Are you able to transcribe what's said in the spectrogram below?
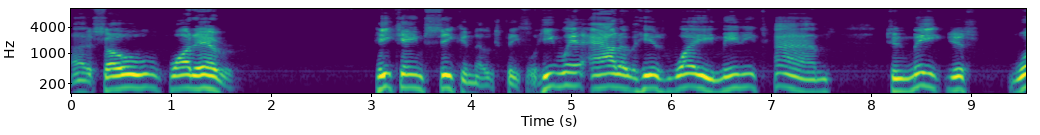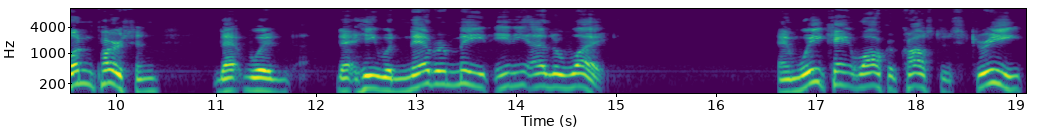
uh, soul, whatever. He came seeking those people. He went out of his way many times to meet just one person that would that he would never meet any other way. And we can't walk across the street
